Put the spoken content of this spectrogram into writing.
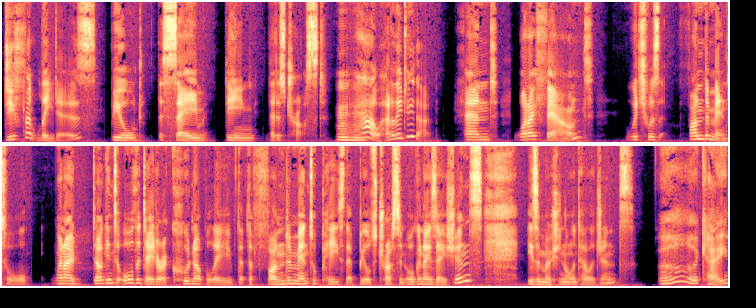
different leaders build the same thing that is trust? Mm-hmm. How? How do they do that? And what I found, which was fundamental, when I dug into all the data, I could not believe that the fundamental piece that builds trust in organizations is emotional intelligence. Oh, okay.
